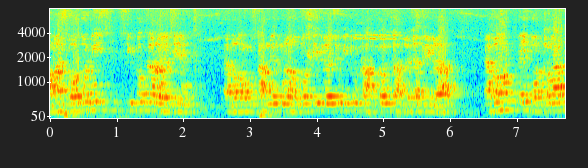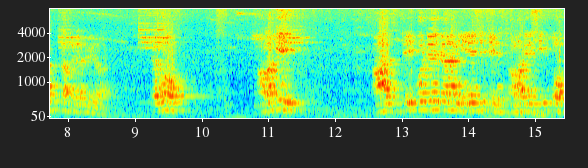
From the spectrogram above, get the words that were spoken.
আমার সহকর্মী শিক্ষকরা রয়েছে এবং সামনে তোমরা উপস্থিত রয়েছে কিছু প্রাক্তন ছাত্রছাত্রীরা এবং এই বর্তমান ছাত্রছাত্রীরা। এবং আমাকে আজ এই পর্যায়ে যারা নিয়ে এসেছেন, আমাদের শিক্ষক,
